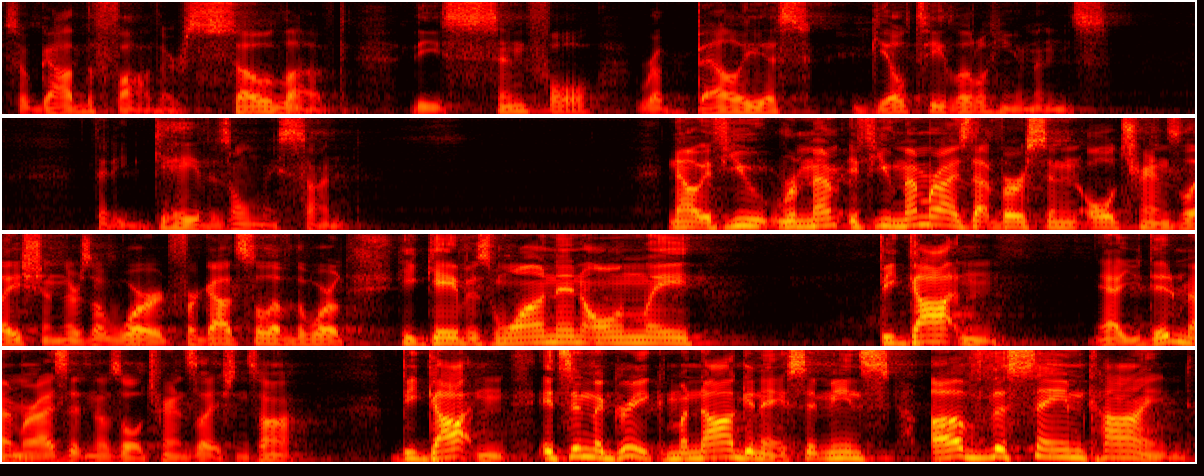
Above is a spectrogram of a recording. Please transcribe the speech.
So, God the Father so loved these sinful, rebellious, guilty little humans that he gave his only son. Now, if you, remember, if you memorize that verse in an old translation, there's a word for God so loved the world. He gave his one and only begotten yeah, you did memorize it in those old translations, huh? Begotten. It's in the Greek, monogenes. It means of the same kind.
